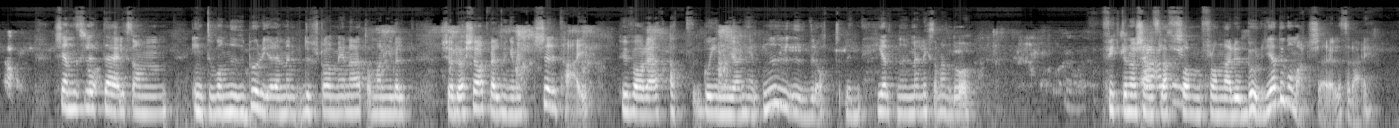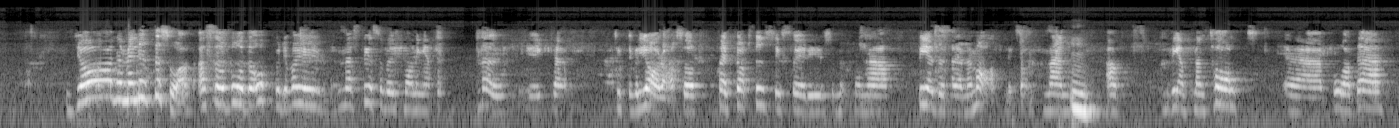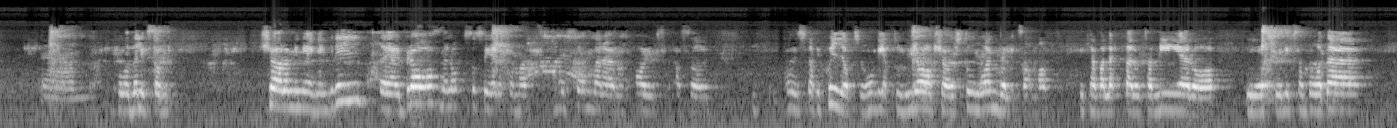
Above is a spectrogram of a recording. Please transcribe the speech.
Ja. Kändes så. lite liksom, inte vara nybörjare, men du förstår vad jag menar att om man är väldigt, kör, du har kört väldigt mycket matcher i thai, hur var det att, att gå in och göra en helt ny idrott? Helt ny, men liksom ändå Fick du någon känsla alltså, som från när du började gå matcher eller sådär? Ja, nej, men lite så. Alltså både och. och det var ju mest det som var utmaningen för mig, tyckte väl jag då. Alltså, självklart fysiskt så är det ju så många fler bitar MMA. Liksom. Men mm. att rent mentalt, eh, både, eh, både liksom köra min egen grej där jag är bra, men också se det som att motståndaren har ju alltså, har strategi också. Hon vet ju hur jag kör stående liksom. Och det kan vara lättare att ta ner och det är liksom både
